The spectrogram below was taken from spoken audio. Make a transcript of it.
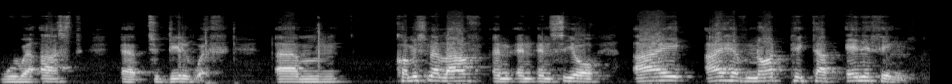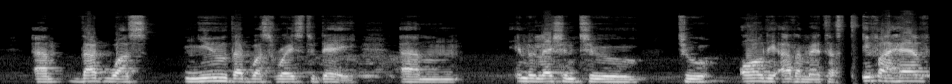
we were asked uh, to deal with. Um, Commissioner Love and, and, and CEO, I I have not picked up anything um, that was new that was raised today um, in relation to to all the other matters. If I have,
